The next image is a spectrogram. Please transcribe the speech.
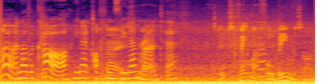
oh, another car. You don't often No, see them rare. around here. Oops, I think my full beam was on.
